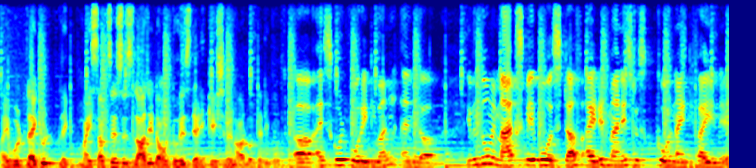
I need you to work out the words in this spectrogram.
I would like to like my success is largely down to his dedication and hard work that he put. Uh, I scored 481 and uh, even though my max paper was tough, I did manage to score 95 in it.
